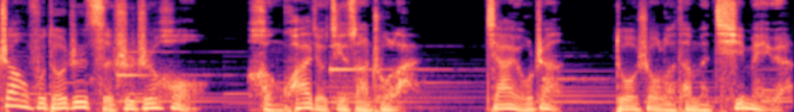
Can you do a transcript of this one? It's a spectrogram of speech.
丈夫得知此事之后，很快就计算出来，加油站多收了他们七美元。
